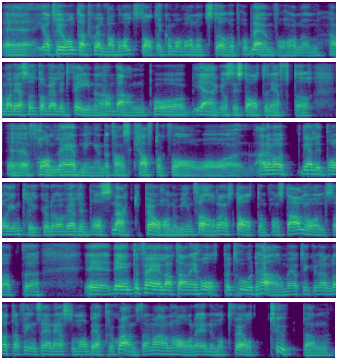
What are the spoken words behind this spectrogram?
Eh, jag tror inte att själva voltstarten kommer att vara något större problem för honom. Han var dessutom väldigt fin när han vann på Jägers i starten efter eh, från ledningen. Det fanns krafter kvar och ja, det var ett väldigt bra intryck och det var väldigt bra snack på honom inför den starten från stallhåll så att eh, det är inte fel att han är hårt betrodd här men jag tycker ändå att det finns en häst som har bättre chans än vad han har. Det är nummer två, Tuppen.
